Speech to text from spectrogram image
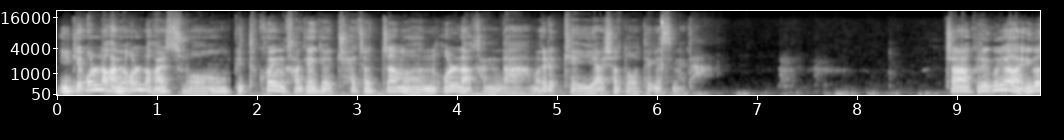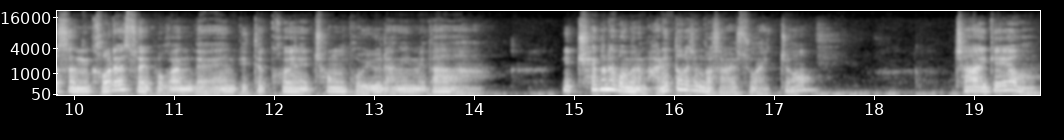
이게 올라가면 올라갈수록 비트코인 가격의 최저점은 올라간다. 뭐 이렇게 이해하셔도 되겠습니다. 자, 그리고요, 이것은 거래소에 보관된 비트코인의 총 보유량입니다. 이 최근에 보면 많이 떨어진 것을 알 수가 있죠. 자, 이게요,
